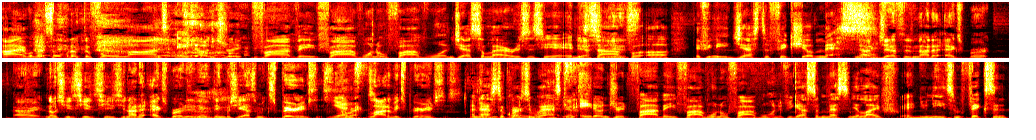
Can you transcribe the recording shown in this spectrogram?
All right, well, let's open up the phone lines. 800 585 1051. Jess Hilarious is here, and Yes, it's time for uh if you need Jess to fix your mess. Now, Jess is not an expert. All right. No, she's she's she's not an expert in mm. anything, but she has some experiences. Yes. Correct. A lot of experiences. And that's the question we're asking. Yes. 800 585 1051. If you got some mess in your life and you need some fixing,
